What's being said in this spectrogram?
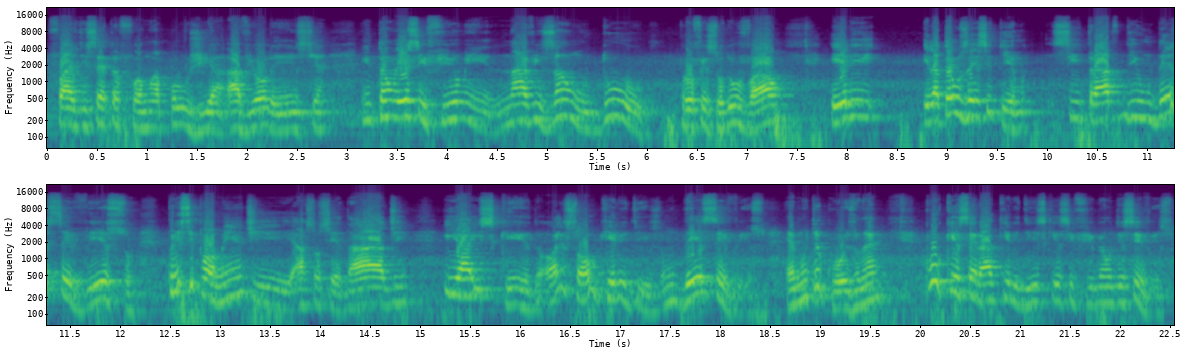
faz de certa forma apologia à violência. Então esse filme, na visão do professor Duval, ele, ele até usei esse termo, se trata de um desserviço, principalmente à sociedade e à esquerda. Olha só o que ele diz, um desserviço. É muita coisa, né? Por que será que ele diz que esse filme é um desserviço?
